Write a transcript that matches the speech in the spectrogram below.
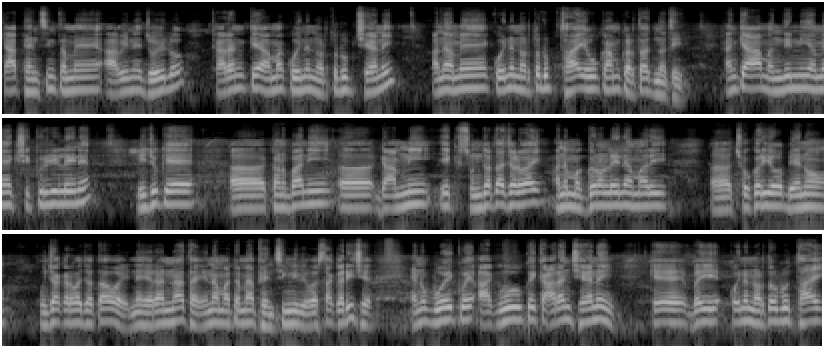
કે આ ફેન્સિંગ તમે આવીને જોઈ લો, કારણ કે આમાં કોઈને નડતરૂપ છે નહીં અને અમે કોઈને નડતરૂપ થાય એવું કામ કરતા જ નથી. કારણ કે આ મંદિરની અમે એક સિક્યુરિટી લઈને, બીજું કે કણભાની ગામની એક સુંદરતા જળવાય અને મગરો લઈને અમારી છોકરીઓ, બહેનો પૂજા કરવા જતા હોય ને હેરાન ના થાય, એના માટે મેં આ ફેન્સિંગની વ્યવસ્થા કરી છે. એનું બહુ કોઈ આગવું કોઈ કારણ છે નહીં કે ભાઈ કોઈને નડતરરૂપ થાય,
